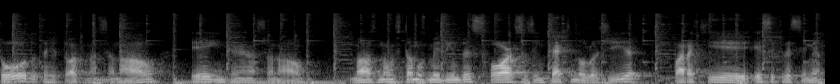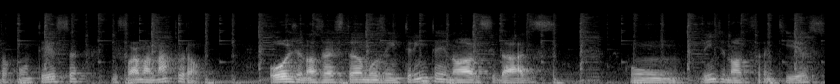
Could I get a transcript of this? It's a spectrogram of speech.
todo o território nacional e internacional. Nós não estamos medindo esforços em tecnologia para que esse crescimento aconteça de forma natural. Hoje nós já estamos em 39 cidades com 29 franquias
